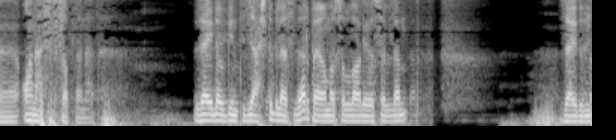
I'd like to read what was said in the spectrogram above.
e, onasi hisoblanadi. Zaynab binti jahshni bilasizlar payg'ambar sallallohu alayhi vasallam zayd ibn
